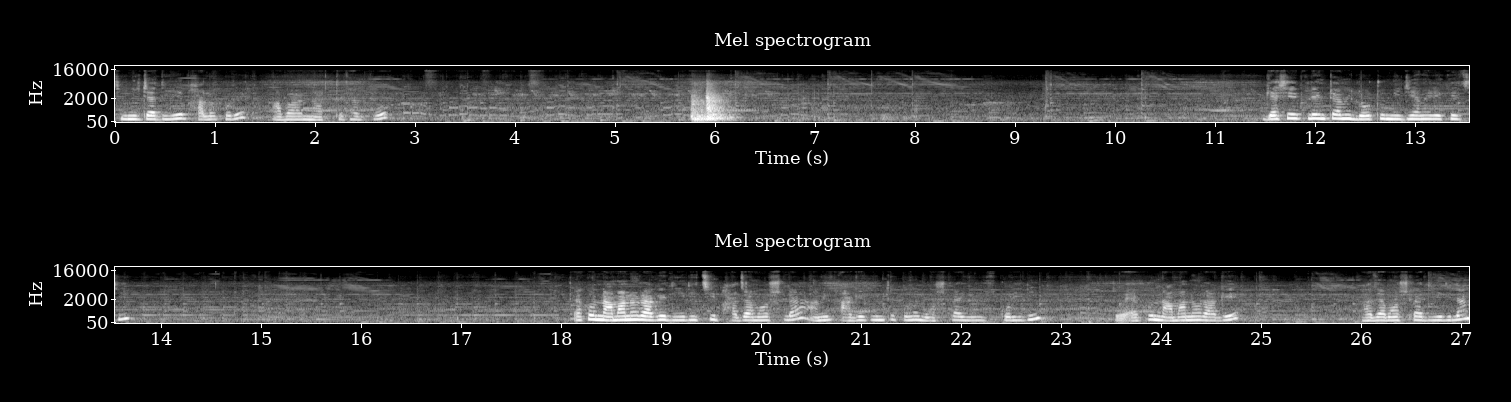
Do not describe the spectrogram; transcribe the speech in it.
চিনিটা দিয়ে ভালো করে আবার নাড়তে থাকব। গ্যাসের ফ্লেমটা আমি লো টু মিডিয়ামে রেখেছি। এখন নামানোর আগে দিয়ে দিচ্ছি ভাজা মশলা। আমি আগে কিন্তু কোনো মশলা ইউজ করিনি। তো এখন নামানোর আগে ভাজা মশলা দিয়ে দিলাম,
